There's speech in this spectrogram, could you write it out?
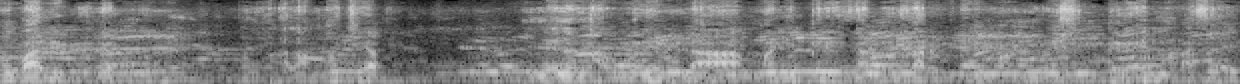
o ba de don ne bolo donc ala matiya ne nana wele bila mali président de la république ma n'o ye sigi bɛɛ ye marasa ye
